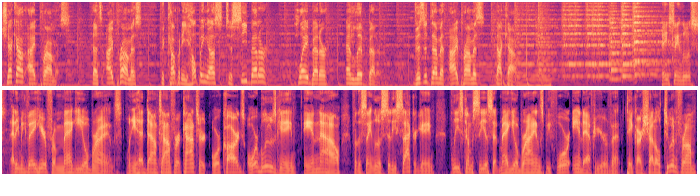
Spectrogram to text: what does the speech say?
Check out EyePromise. That's EyePromise, the company helping us to see better, play better, and live better. Visit them at eyepromise.com. Hey, St. Louis, Eddie McVeigh here from Maggie O'Brien's. When you head downtown for a concert or cards or blues game, and now for the St. Louis City soccer game, please come see us at Maggie O'Brien's before and after your event. Take our shuttle to and from,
